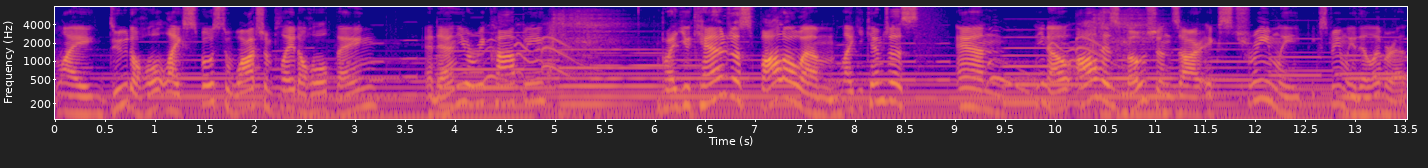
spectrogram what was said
like, do the whole, like, supposed to watch and play the whole thing, and then you recopy. But you can just follow him. Like, you can just, and, you know, all his motions are extremely, extremely deliberate.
